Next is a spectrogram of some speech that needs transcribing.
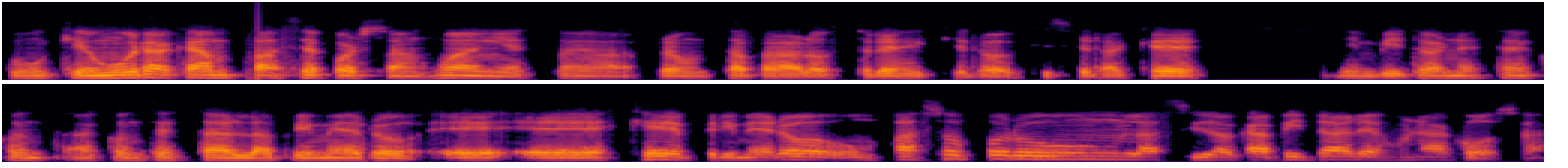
Como que un huracán pase por San Juan, y esta pregunta para los tres, quiero, quisiera que invito a Ernesto a contestarla primero. Eh, eh, es que primero, un paso por un, la ciudad capital es una cosa,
